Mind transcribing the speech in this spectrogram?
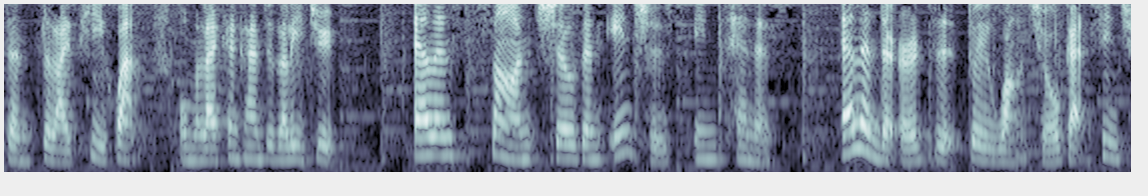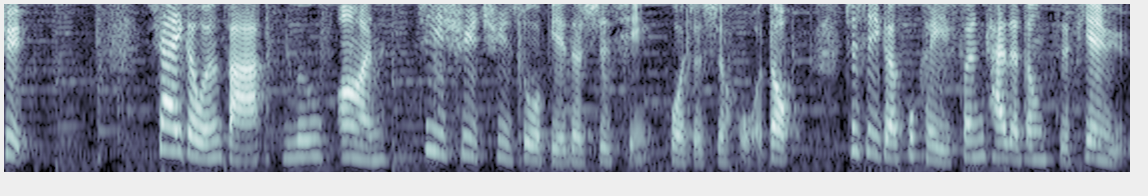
等字来替换。我们来看看这个例句：Ellen's son shows an interest in tennis. Ellen 的儿子对网球感兴趣。下一个文法 move on，继续去做别的事情或者是活动，这是一个不可以分开的动词片语。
